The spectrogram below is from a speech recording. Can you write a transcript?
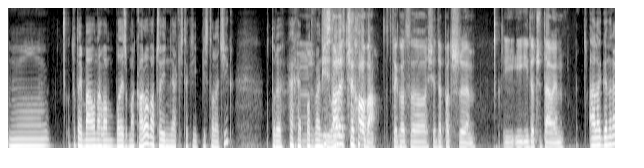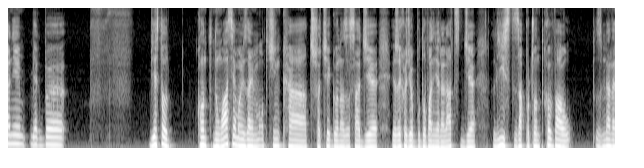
Mm, tutaj ma ona chyba bodajże Makarowa, czy inny jakiś taki pistolecik, który hehe mm, podwędziła. Pistolet Czechowa, z tego co się dopatrzyłem i, i, i doczytałem. Ale generalnie jakby jest to kontynuacja moim zdaniem odcinka trzeciego na zasadzie, jeżeli chodzi o budowanie relacji, gdzie List zapoczątkował zmianę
